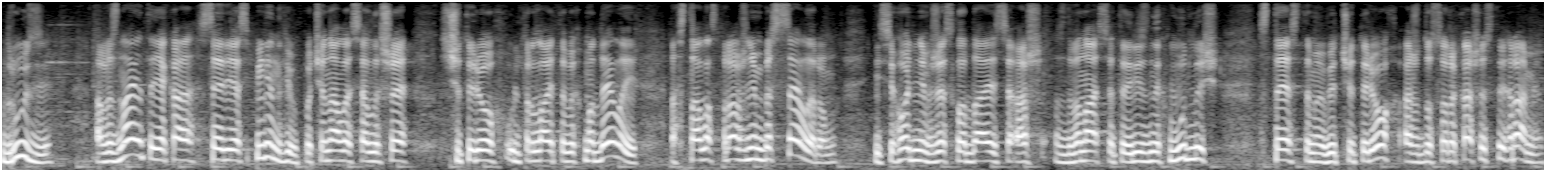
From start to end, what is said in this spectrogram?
Друзі, а ви знаєте, яка серія спінінгів починалася лише з чотирьох ультралайтових моделей, а стала справжнім бестселером? І сьогодні вже складається аж з 12 різних вудлищ з тестами від 4 аж до 46 грамів.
